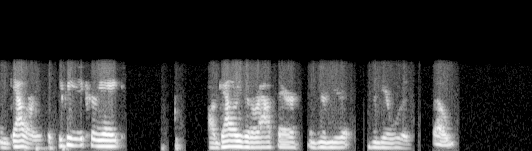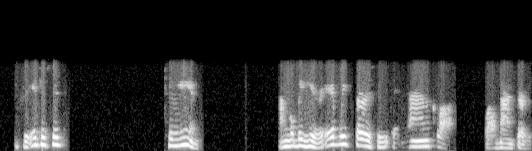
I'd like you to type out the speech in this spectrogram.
in galleries. It's easy to create are galleries that are out there in your near near woods. So if you're interested, tune in. I'm gonna be here every Thursday at nine o'clock. Well, nine thirty.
